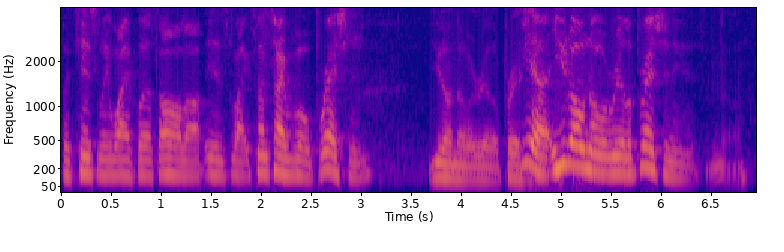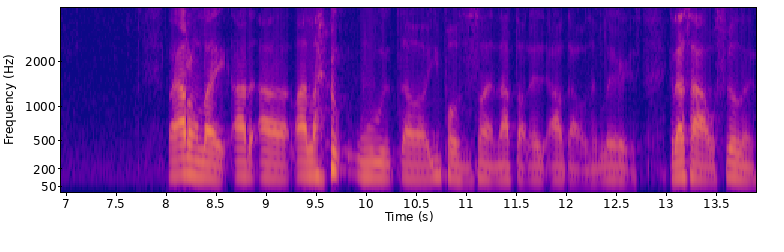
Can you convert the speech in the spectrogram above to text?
potentially wipe us all off is like some type of oppression. you don't know what real oppression. Yeah, is. you don't know what real oppression is. No. Like I don't like I I, I like when we, uh, you posted something I thought that, I thought was hilarious because that's how I was feeling.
